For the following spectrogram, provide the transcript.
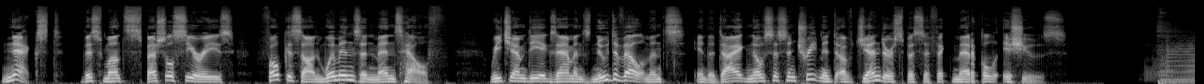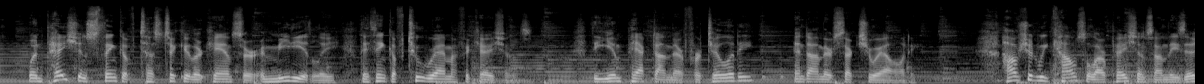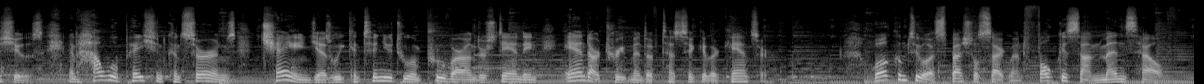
Next, this month's special series Focus on Women's and Men's Health. ReachMD examines new developments in the diagnosis and treatment of gender specific medical issues. When patients think of testicular cancer, immediately they think of two ramifications the impact on their fertility and on their sexuality. How should we counsel our patients on these issues? And how will patient concerns change as we continue to improve our understanding and our treatment of testicular cancer? Welcome to a special segment, Focus on Men's Health.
